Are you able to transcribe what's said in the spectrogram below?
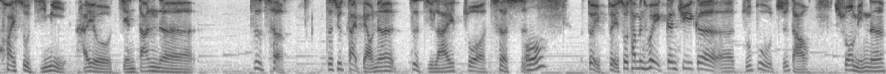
快速机密还有简单的自测，这就代表呢自己来做测试。哦。对对，所以他们会根据一个呃逐步指导说明呢，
